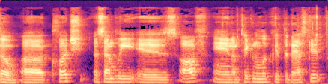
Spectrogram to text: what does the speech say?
So uh, clutch assembly is off and I'm taking a look at the basket.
